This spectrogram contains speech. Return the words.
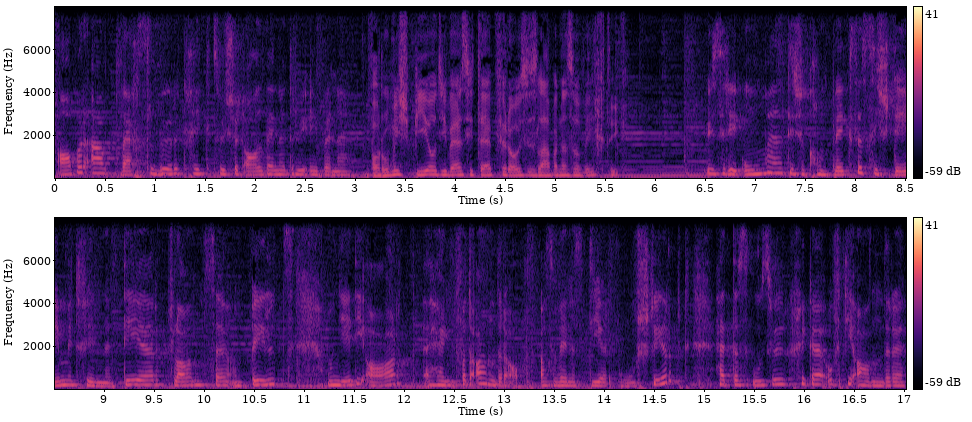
aber auch die Wechselwirkung zwischen all diesen drei Ebenen. Warum ist Biodiversität für unser Leben so wichtig? Unsere Umwelt ist ein komplexes System mit vielen Tieren, Pflanzen und Pilzen und jede Art hängt von der anderen ab. Also wenn ein Tier ausstirbt, hat das Auswirkungen auf die anderen.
